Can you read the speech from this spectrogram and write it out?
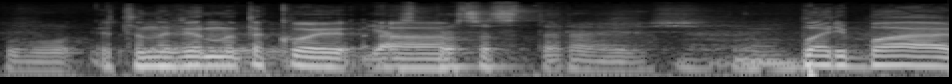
Вот. Это, наверное, такой... Я а, просто стараюсь. Борьба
